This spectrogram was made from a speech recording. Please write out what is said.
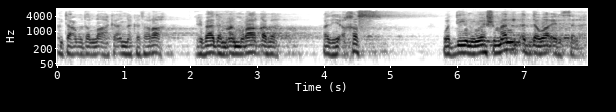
أن تعبد الله كأنك تراه عبادة مع المراقبة هذه أخص والدين يشمل الدوائر الثلاث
